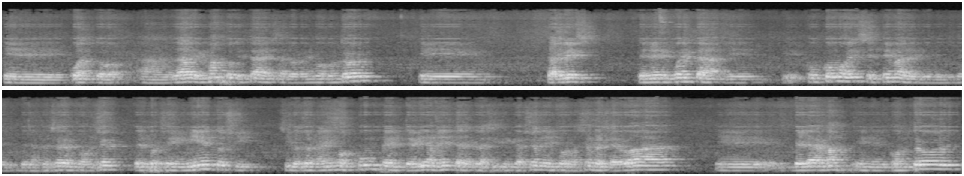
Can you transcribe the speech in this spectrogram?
eh, cuanto a darle más potestades al organismo de control, tal vez tener en cuenta cómo es el tema de, la expresión de información, del procedimiento, si, los organismos cumplen debidamente la clasificación de información reservada, eh, velar más en el control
